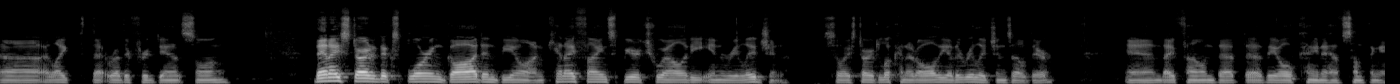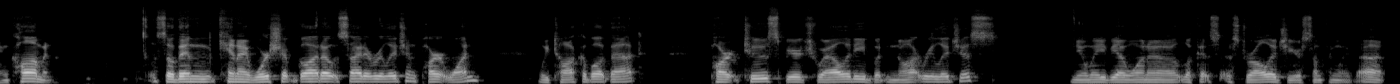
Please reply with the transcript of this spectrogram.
Uh, I liked that Rutherford dance song. Then I started exploring God and beyond. Can I find spirituality in religion? So I started looking at all the other religions out there, and I found that uh, they all kind of have something in common. So then, can I worship God outside of religion? Part one, we talk about that. Part two, spirituality, but not religious. You know, maybe I want to look at astrology or something like that,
